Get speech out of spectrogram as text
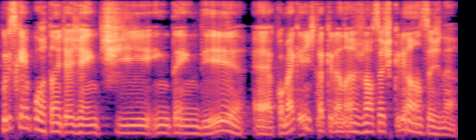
Por isso que é importante a gente entender é, como é que a gente está criando as nossas crianças, né?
